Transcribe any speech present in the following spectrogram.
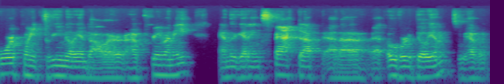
$4.3 million uh, pre money and they're getting spacked up at, uh, at over a billion. So we have a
